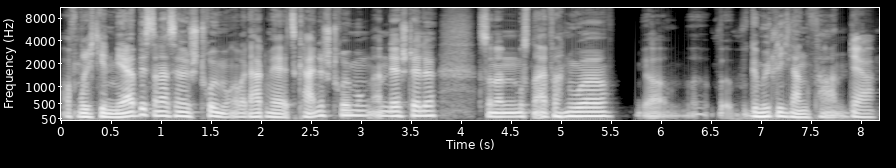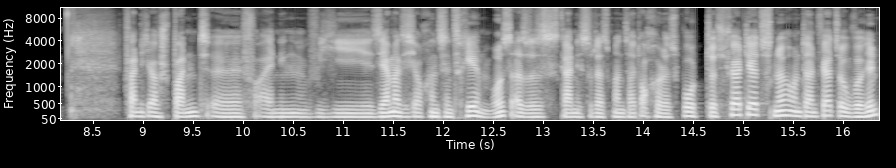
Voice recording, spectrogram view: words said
auf dem richtigen Meer bist, dann hast du ja eine Strömung. Aber da hatten wir ja jetzt keine Strömung an der Stelle, sondern mussten einfach nur ja, gemütlich langfahren. Ja, fand ich auch spannend, äh, vor allen Dingen, wie sehr man sich auch konzentrieren muss. Also es ist gar nicht so, dass man sagt, ach, das Boot, das fährt jetzt, ne, und dann fährt es irgendwo hin,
